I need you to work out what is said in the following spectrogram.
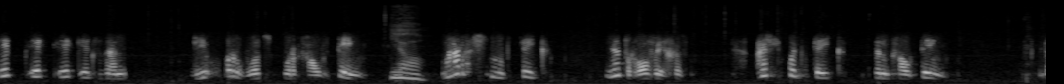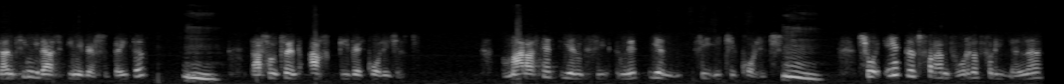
ek ek ek ek dan die oorwoods oor Gauteng. Ja. Maar as jy moet kyk net rofweg as jy moet kyk in Gauteng dan sien jy daar's universiteite. Mm. daar's omtrent 8 PV colleges maar as net een net een CET college mm. so ek is verantwoordelik vir die hele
